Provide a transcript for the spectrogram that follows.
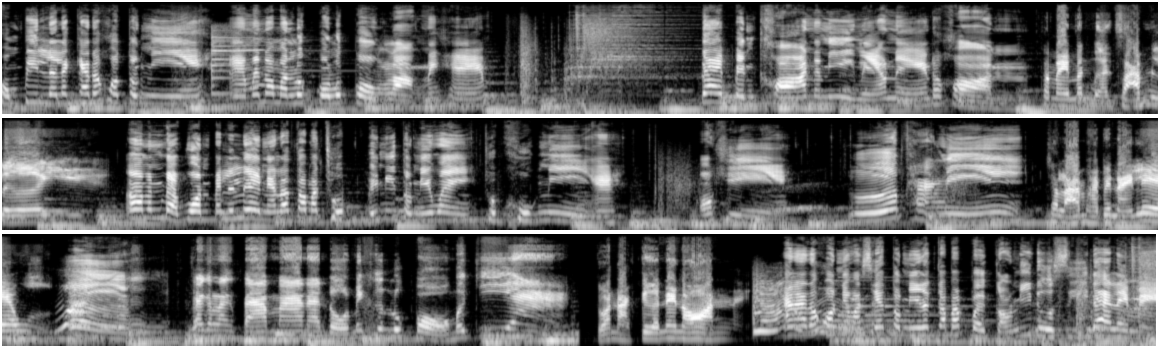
ผมบินเลยละกันทุกคนตรงนี้แอบไม่ต้องมาลุกโปงลุกโป่งหรอกนะครับได้เป็นคอนอันนี้อีกแล้วนะทุกคนทำไมมันเหมือนซ้ำเลยเออมันแบบวนไปเรื่อยๆเนี่ยแล้วต้องมาทุบไอ้นี่ตรงนี้ไว้ยทุบคุกนี่อะโอเคเออทางนี้ ฉลามหายไปไหนแล้วเออถ้ากำลังตามมานะโดดไม่ขึ้นลูกโป่งเมื่อกี้อะตัวหนักเกินแน่นอนอันนั้นทุกคนเนี่ยมาเซตตรงนี้แล้วก็มาเปิดกล่องนี่ดูซีได้เลยแหม่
